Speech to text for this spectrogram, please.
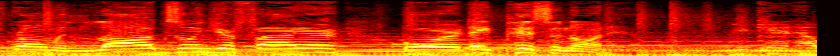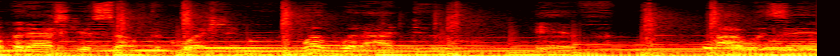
throwing logs on your fire or are they pissing on it? You can't help but ask yourself the question, what would I do if I was in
